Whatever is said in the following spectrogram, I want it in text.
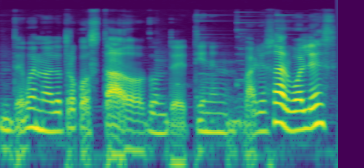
de, bueno, del otro costado, donde tienen varios árboles.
